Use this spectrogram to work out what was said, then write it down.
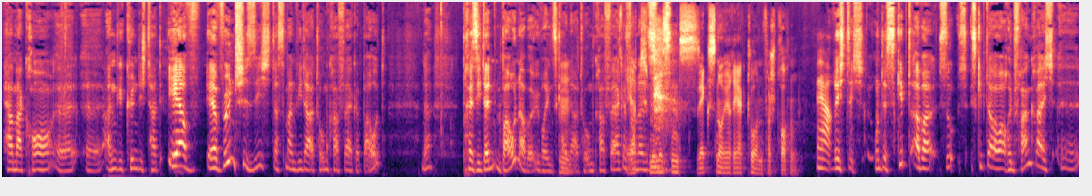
Herr Macron äh, äh, angekündigt hat, er, er wünsche sich, dass man wieder Atomkraftwerke baut. Ne. Präsidenten bauen aber übrigens keine hm. Atomkraftwerke. Er hat mindestens sechs neue Reaktoren versprochen. Ja. Richtig. Und es gibt aber so, es gibt aber auch in Frankreich äh,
